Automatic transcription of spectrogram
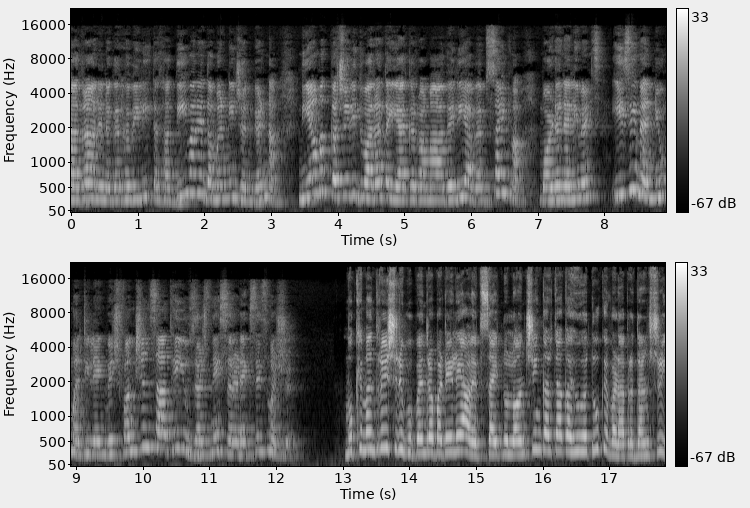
દાદરા અને નગર હવેલી તથા દીવ અને દમણની જનગણના નિયામક કચેરી દ્વારા તૈયાર કરવામાં આવેલી આ વેબસાઇટમાં modern elements easy menu multi language function સાથે યુઝર્સને સરળ એક્સેસ મળશે. મુખ્યમંત્રી શ્રી ભૂપેન્દ્ર પટેલે આ વેબસાઇટનું લોન્ચિંગ કરતા કહ્યું હતું કે વડાપ્રધાન શ્રી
